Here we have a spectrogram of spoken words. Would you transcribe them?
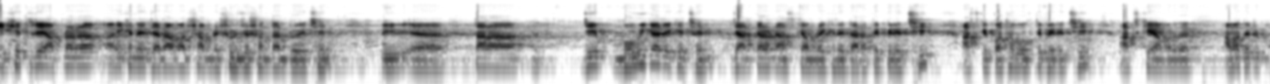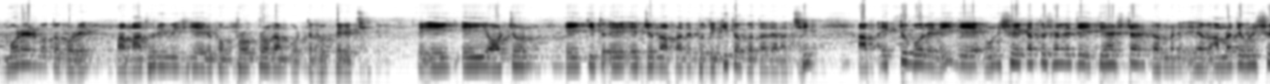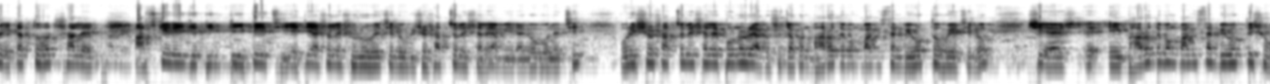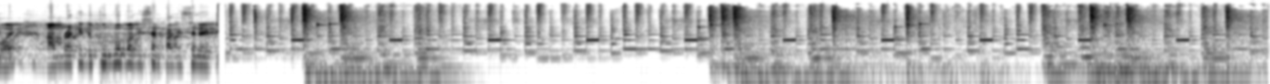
এক্ষেত্রে আপনারা, এখানে যারা আমার সামনে সূর্য সন্তান রয়েছেন তারা যে ভূমিকা রেখেছেন, যার কারণে আজকে আমরা এখানে দাঁড়াতে পেরেছি, আজকে কথা বলতে পেরেছি, আজকে আমরা আমাদের মনের মতো করে বা মাধুরী মিশিয়ে এরকম প্রোগ্রাম করতে পেরেছি। এই এই অর্জন, এই এর জন্য আপনাদের প্রতি কৃতজ্ঞতা জানাচ্ছি। একটু বলে নিই যে উনিশশো একাত্তর সালের যে ইতিহাসটা মানে আমরা যে উনিশশো একাত্তর সালের আজকের এই যে দিনটি পেয়েছি, এটি আসলে শুরু হয়েছিল উনিশশো সাতচল্লিশ সালে, আমি এর আগেও বলেছি। উনিশশো সাতচল্লিশ সালের পনেরোই আগস্ট যখন ভারত এবং পাকিস্তান বিভক্ত হয়েছিল, সে এই ভারত এবং পাকিস্তান বিভক্তির সময় আমরা কিন্তু পূর্ব পাকিস্তান, পাকিস্তানের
